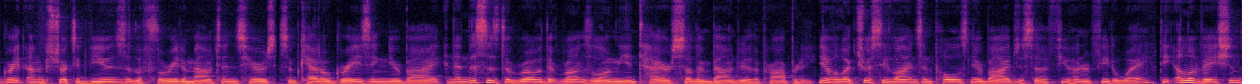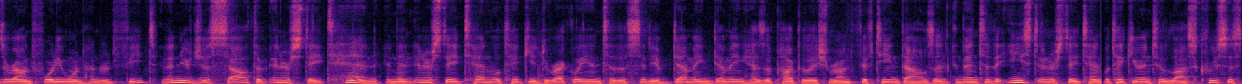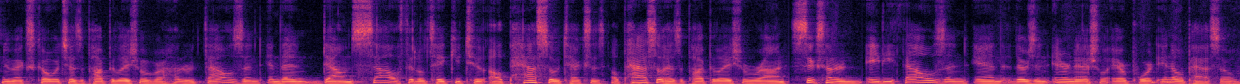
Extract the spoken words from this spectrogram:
great unobstructed views of the Florida mountains. Here's some cattle grazing nearby. And then this is the road that runs along the entire southern boundary of the property. You have electricity lines and poles nearby, just a few hundred feet away. The elevation's around 4,100 feet. And then you're just south of Interstate 10, and then Interstate 10 will take you directly into the city of Deming. Deming has a population around 15,000. And then to the east, Interstate 10 will take you into Las Cruces, New Mexico, which has a population of over 100,000. And then down south, it'll take you to El Paso, Texas. El Paso has a population around 680,000, and there's an international airport in El Paso.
